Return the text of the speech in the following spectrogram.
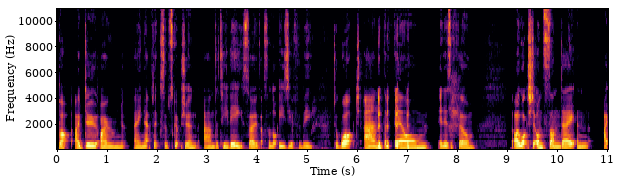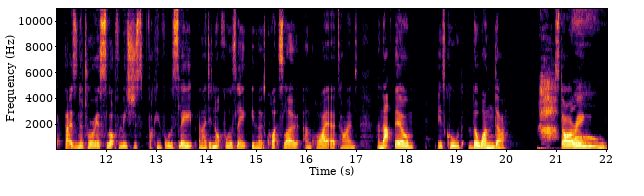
but I do own a Netflix subscription and a TV, so that's a lot easier for me to watch. And the film, it is a film. I watched it on Sunday, and I, that is a notorious slot for me to just fucking fall asleep. And I did not fall asleep, even though it's quite slow and quiet at times. And that film is called The Wonder, starring Ooh.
